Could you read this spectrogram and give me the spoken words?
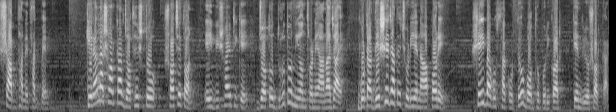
সাবধানে থাকবেন। কেরালা সরকার যথেষ্ট সচেতন, এই বিষয়টিকে যত দ্রুত নিয়ন্ত্রণে আনা যায়। গোটা দেশে যাতে ছড়িয়ে না পড়ে, সেই ব্যবস্থা করতেও বদ্ধপরিকর, কেন্দ্রীয় সরকার।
